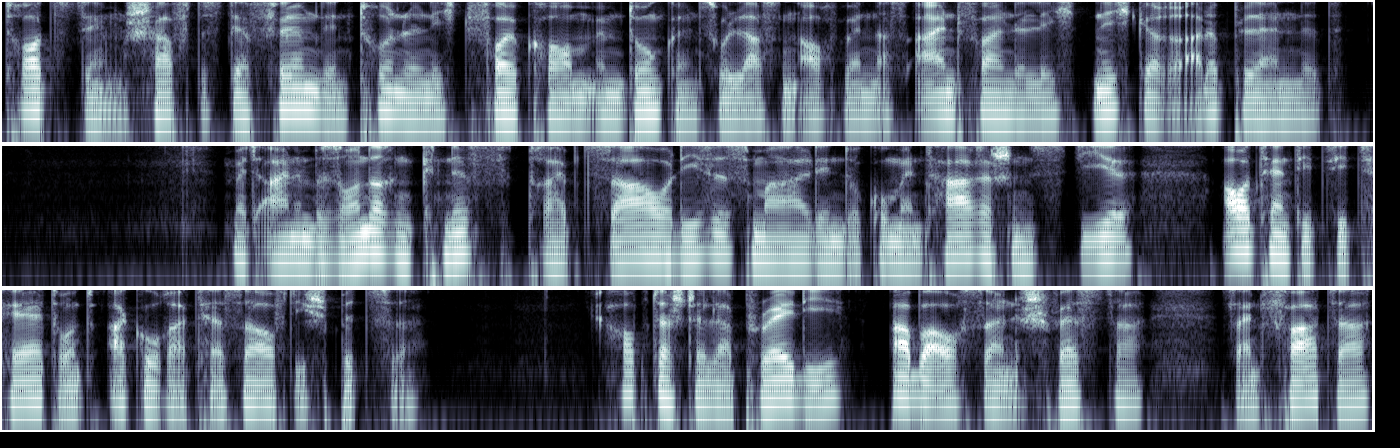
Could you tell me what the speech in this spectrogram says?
Trotzdem schafft es der Film, den Tunnel nicht vollkommen im Dunkeln zu lassen, auch wenn das einfallende Licht nicht gerade blendet. Mit einem besonderen Kniff treibt Sao dieses Mal den dokumentarischen Stil, Authentizität und Akkuratesse auf die Spitze. Hauptdarsteller Brady, aber auch seine Schwester, sein Vater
